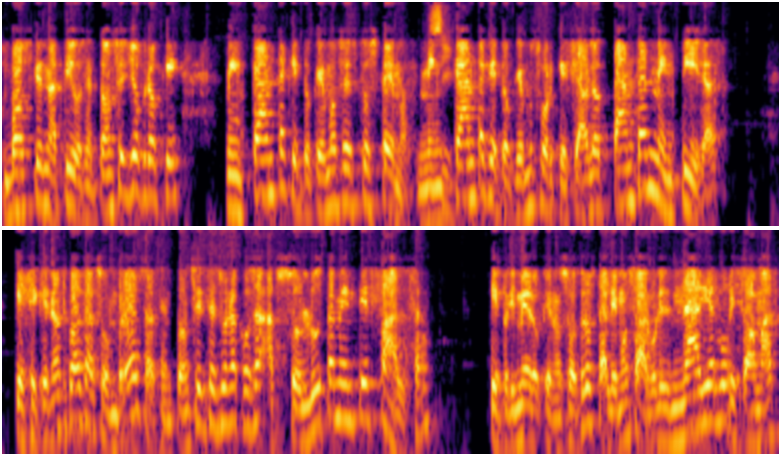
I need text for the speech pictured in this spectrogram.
bosques nativos. Entonces yo creo que me encanta que toquemos estos temas, me encanta que toquemos porque se habla tantas mentiras que se crean cosas asombrosas. Entonces es una cosa absolutamente falsa que primero que nosotros talemos árboles, nadie ha arborizado más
